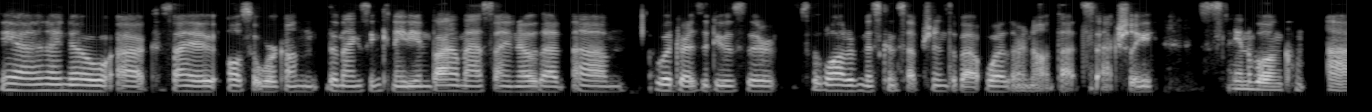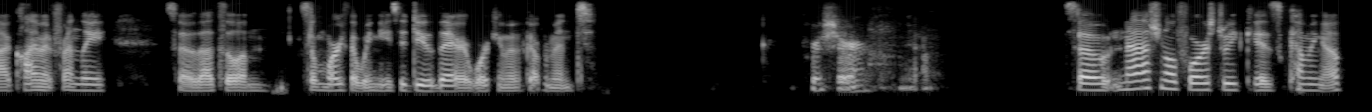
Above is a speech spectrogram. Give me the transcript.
Yeah, and I know because uh, I also work on the magazine Canadian Biomass. I know that um, wood residues there's a lot of misconceptions about whether or not that's actually sustainable and uh, climate friendly. So that's um, some work that we need to do there, working with government. For sure, yeah. So, National Forest Week is coming up.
